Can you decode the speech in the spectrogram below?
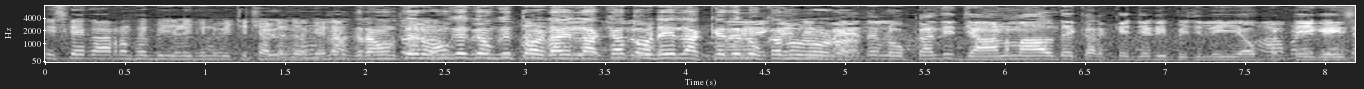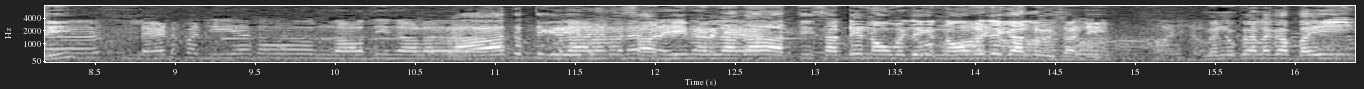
ਇਸਕੇ ਕਾਰਨ ਫਿਰ ਬਿਜਲੀ ਵੀ ਨਹੀਂ ਵਿੱਚ ਛੱਡ ਸਕੇ ਨਾ। ਗਰਾਊਂਡ ਤੇ ਰਹੋਗੇ ਕਿਉਂਕਿ ਤੁਹਾਡਾ ਇਲਾਕਾ ਤੁਹਾਡੇ ਇਲਾਕੇ ਦੇ ਲੋਕਾਂ ਨੂੰ ਲੋੜ ਮੈਂ ਤੇ ਲੋਕਾਂ ਦੀ ਜਾਨ ਮਾਲ ਦੇ ਕਰਕੇ ਜਿਹੜੀ ਬਿਜਲੀ ਆ ਉਹ ਪੱਟੀ ਗਈ ਸੀ। ਲਾਈਟ ਭੱਜੀ ਹੈ ਤਾਂ ਨਾਲ ਦੀ ਨਾਲ ਰਾਤ ਤਕਰੀਬਨ ਮੁਲਾਜ਼ਮ ਨੇ ਸਾਡੀ ਸਹੀ ਮੈਨੂੰ ਲੱਗਾ ਰਾਤੀ 9:30 ਵਜੇ 9 ਵਜੇ ਗੱਲ ਹੋਈ ਸਾਡੀ। ਮੈਨੂੰ ਕਹਿਣ ਲੱਗਾ, ਬਾਈ,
